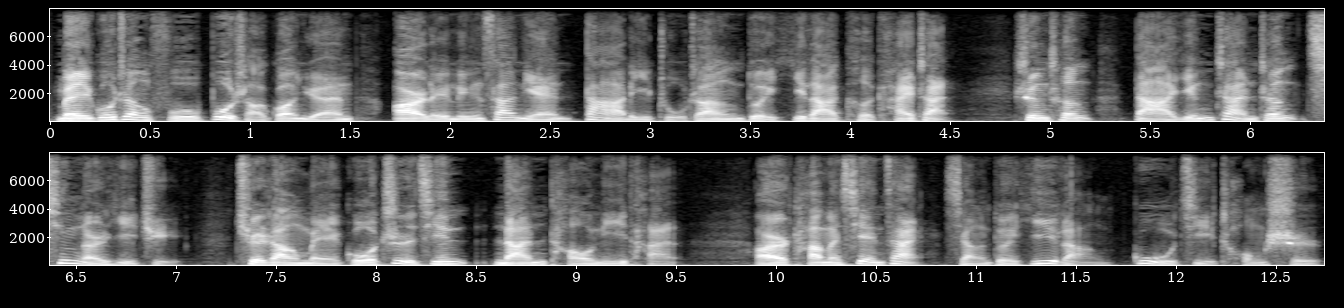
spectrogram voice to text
美国政府不少官员2003年大力主张对伊拉克开战，声称打赢战争轻而易举，却让美国至今难逃泥潭。而他们现在想对伊朗故技重施。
